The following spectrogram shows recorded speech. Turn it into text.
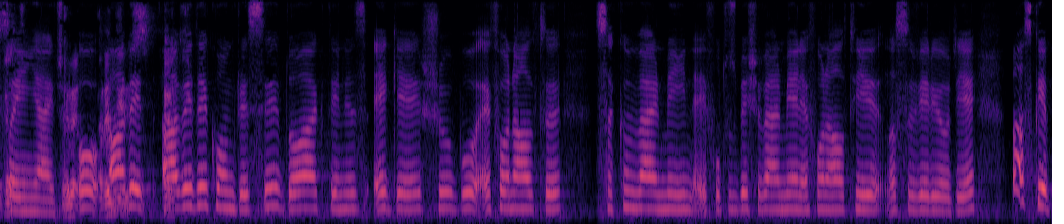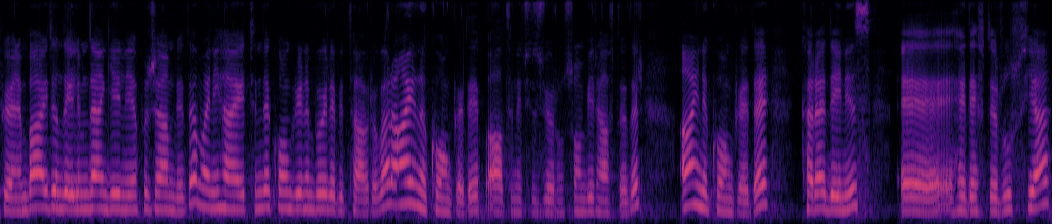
Sayın Yaycı. evet, o Karadeniz, ABD, evet. ABD Kongresi, Doğu Akdeniz, Ege, şu bu F-16 sakın vermeyin, F-35'i vermeyen F-16'yı nasıl veriyor diye baskı yapıyor. Yani Biden de elimden geleni yapacağım dedi ama nihayetinde kongrenin böyle bir tavrı var. Aynı kongrede, hep altını çiziyorum son bir haftadır, aynı kongrede Karadeniz, e, hedefte Rusya,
